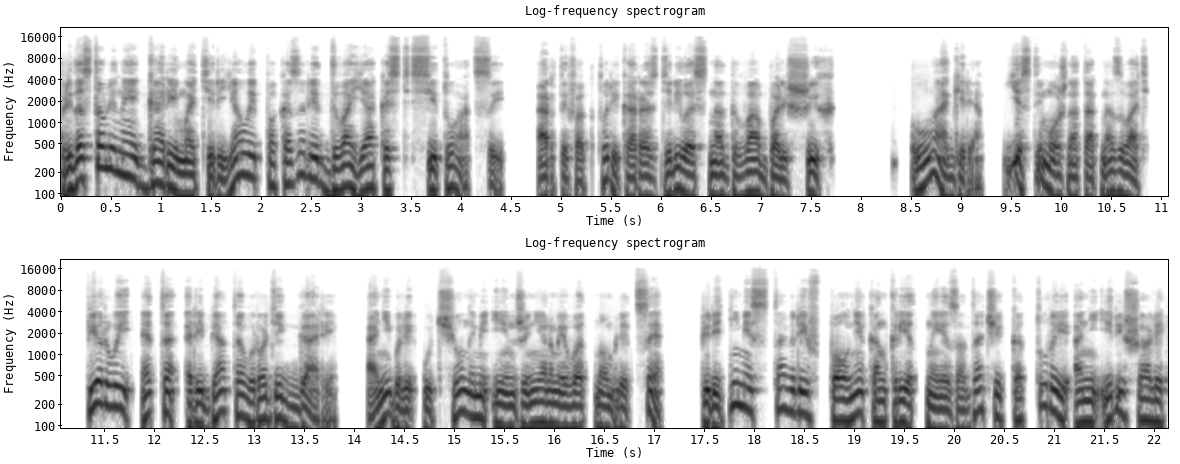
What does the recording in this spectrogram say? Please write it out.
Предоставленные Гарри материалы показали двоякость ситуации. Артефакторика разделилась на два больших лагеря, если можно так назвать. Первый – это ребята вроде Гарри. Они были учеными и инженерами в одном лице. Перед ними ставили вполне конкретные задачи, которые они и решали,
